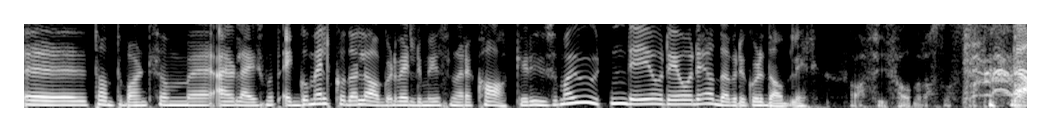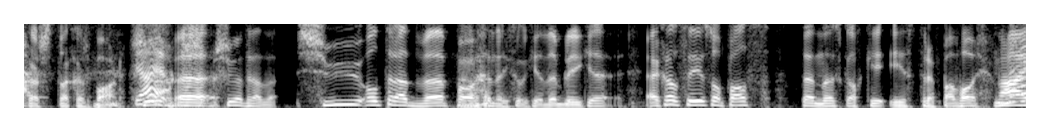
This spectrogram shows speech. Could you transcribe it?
Uh, tantebarn som eh, er allergisk mot egg og melk, og da lager du veldig mye sånne kaker. kaker som er uten det og det og det, og da bruker du dadler. Ja, fy fader, altså. Stakkars, stakkars, barn. Ja, ja. Eh, 37. 37 på Henrik og Kid. Det blir ikke Jeg kan si såpass. Denne skal ikke i strømpa vår. Nei,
